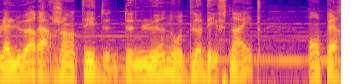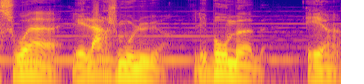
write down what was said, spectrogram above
la lueur argentée d'une lune au-delà des fenêtres, on perçoit les larges moulures, les beaux meubles et un,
